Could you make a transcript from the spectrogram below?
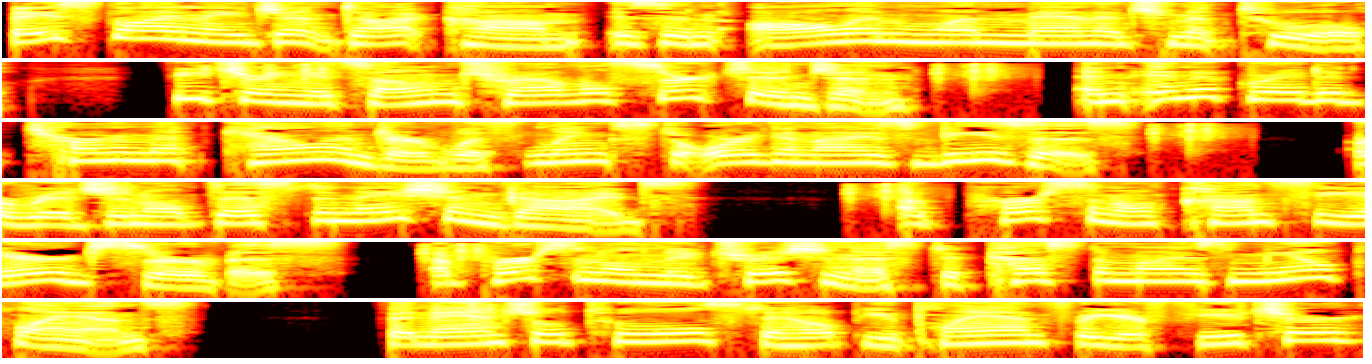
BaselineAgent.com is an all-in-one management tool featuring its own travel search engine, an integrated tournament calendar with links to organize visas, original destination guides, a personal concierge service, a personal nutritionist to customize meal plans, financial tools to help you plan for your future,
